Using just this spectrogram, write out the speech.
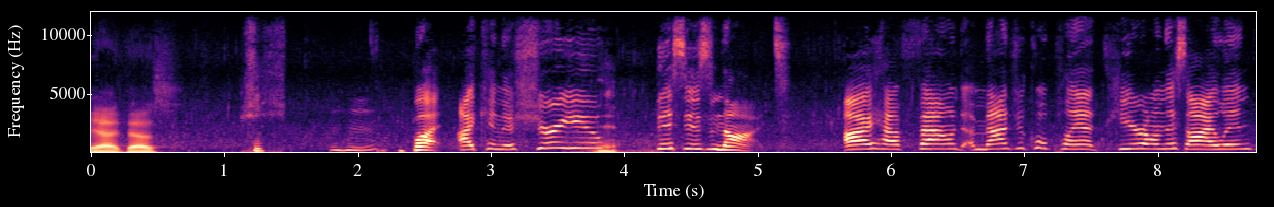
Yeah, it does. Mhm. But I can assure you, this is not. I have found a magical plant here on this island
